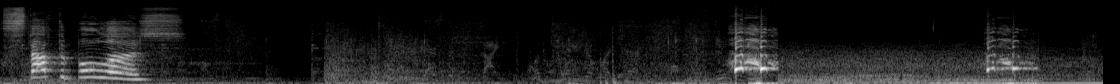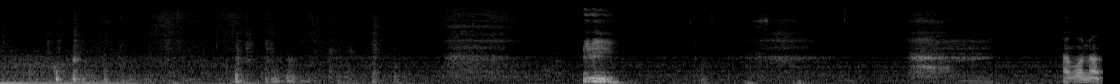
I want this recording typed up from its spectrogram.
Stop the bolas! I wanna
